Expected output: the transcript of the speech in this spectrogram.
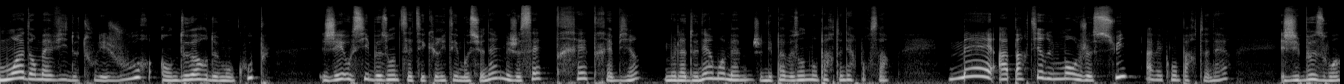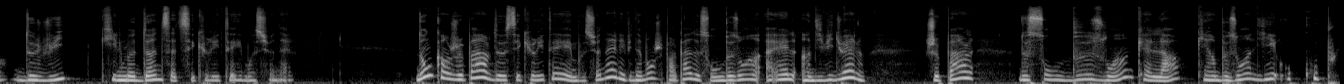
moi dans ma vie de tous les jours, en dehors de mon couple, j'ai aussi besoin de cette sécurité émotionnelle, mais je sais très très bien me la donner à moi-même. Je n'ai pas besoin de mon partenaire pour ça. Mais à partir du moment où je suis avec mon partenaire, j'ai besoin de lui qu'il me donne cette sécurité émotionnelle. Donc quand je parle de sécurité émotionnelle, évidemment, je ne parle pas de son besoin à elle individuel. Je parle de son besoin qu'elle a, qui est un besoin lié au couple.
